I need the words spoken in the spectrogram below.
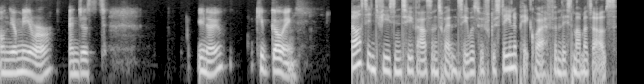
on your mirror and just you know keep going last interviews in 2020 was with Christina Pickworth from This Mama Does.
